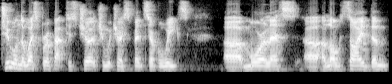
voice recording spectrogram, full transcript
two on the Westboro Baptist Church, in which I spent several weeks, uh, more or less, uh, alongside them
